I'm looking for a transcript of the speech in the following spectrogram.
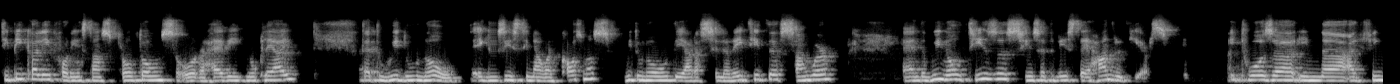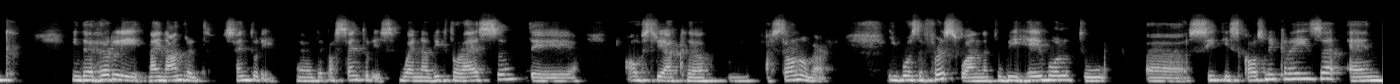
typically, for instance, protons or heavy nuclei that we do know exist in our cosmos. We do know they are accelerated somewhere. And we know this since at least 100 years. It was uh, in, uh, I think, in the early 900th century, uh, the past centuries, when uh, Victor Hess, the Austriac uh, astronomer, he was the first one to be able to uh, see these cosmic rays and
